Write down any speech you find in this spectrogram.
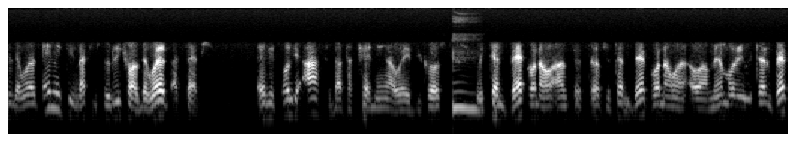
in the world, anything that is spiritual, the world accepts. And it's only us that are turning away because mm. we turn back on our ancestors, we turn back on our, our memory, we turn back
